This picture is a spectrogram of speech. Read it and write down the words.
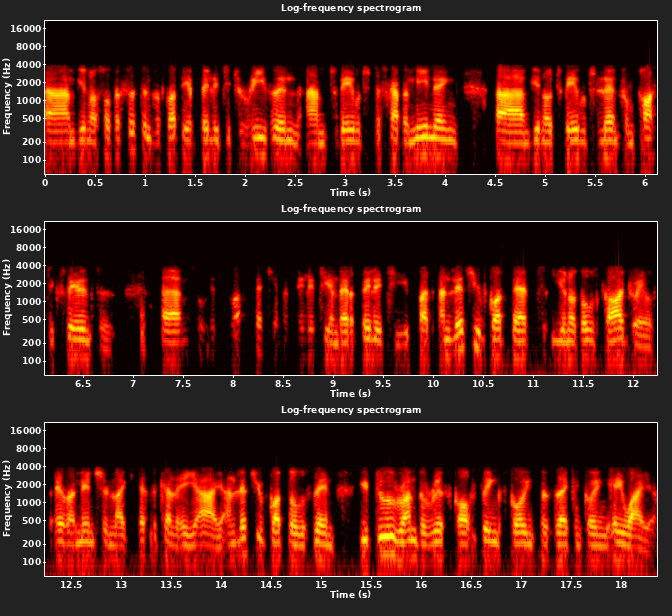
um, you know, so the systems have got the ability to reason, um, to be able to discover meaning, um, you know, to be able to learn from past experiences. Um, so it's got that capability and that ability, but unless you've got that, you know, those guardrails, as I mentioned, like ethical AI, unless you've got those, then you do run the risk of things going berserk and going haywire.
